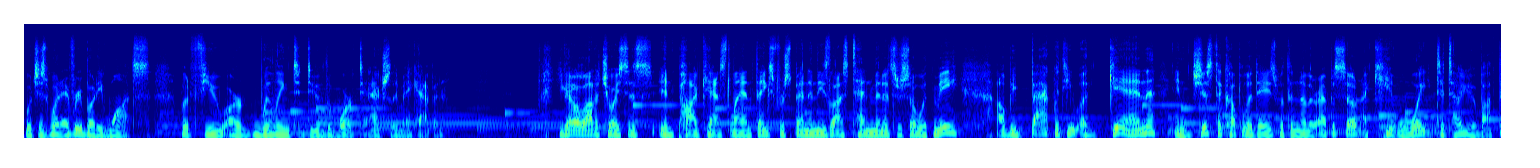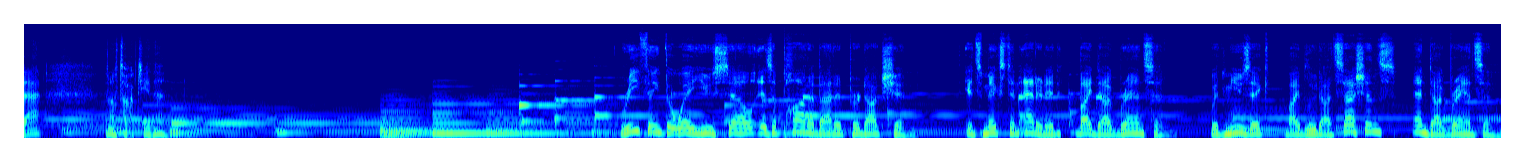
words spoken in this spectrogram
which is what everybody wants, but few are willing to do the work to actually make happen. You got a lot of choices in podcast land. Thanks for spending these last 10 minutes or so with me. I'll be back with you again in just a couple of days with another episode. I can't wait to tell you about that, and I'll talk to you then. Rethink the Way You Sell is a Pod About It production. It's mixed and edited by Doug Branson, with music by Blue Dot Sessions and Doug Branson.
